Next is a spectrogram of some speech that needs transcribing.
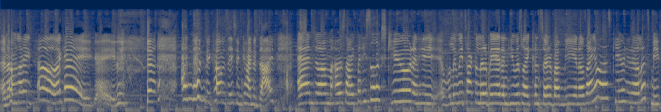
And I'm like, oh, okay, great. and then the conversation kind of died. And um, I was like, but he still looks cute. And he, we talked a little bit and he was like concerned about me. And I was like, oh, that's cute, you know, let's meet.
